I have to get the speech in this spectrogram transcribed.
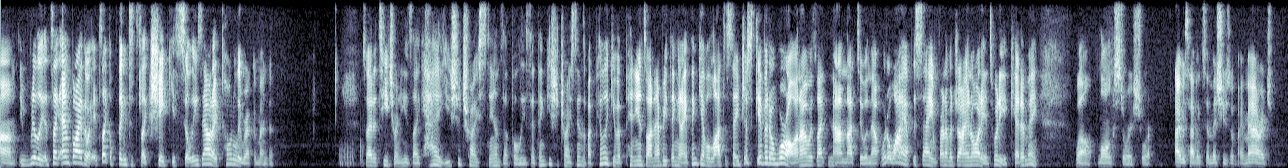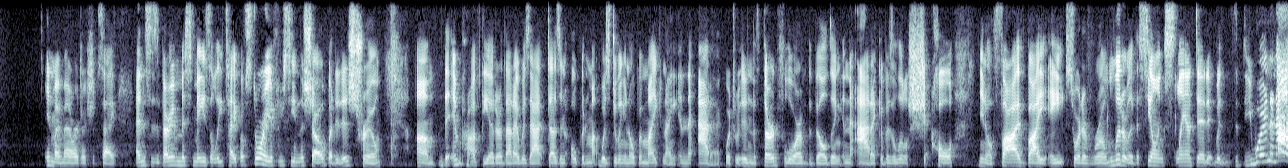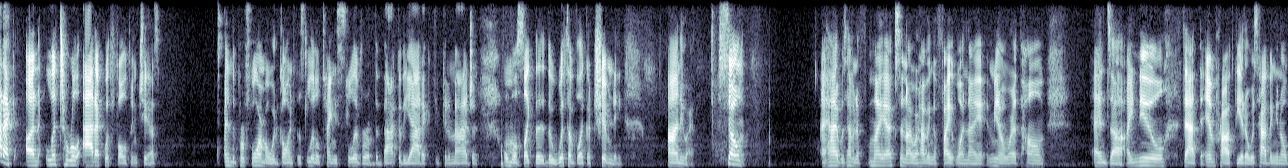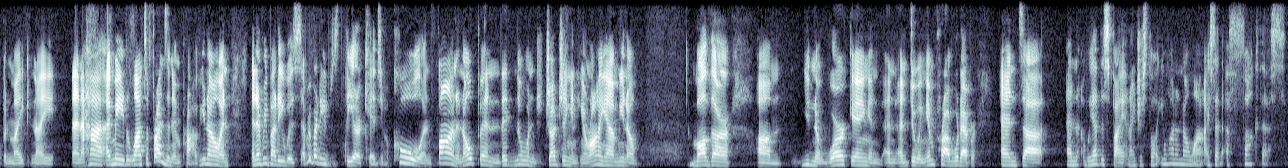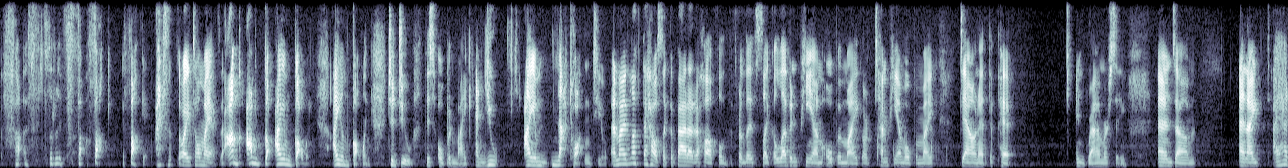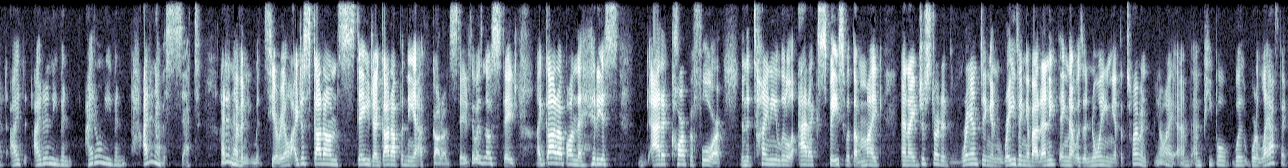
Um, really, it's like, and by the way, it's like a thing to like shake your sillies out. I totally recommend it. So I had a teacher, and he's like, "Hey, you should try stand up, Elyse. I think you should try stand up. I feel like you have opinions on everything, and I think you have a lot to say. Just give it a whirl." And I was like, "Nah, I'm not doing that. What do I have to say in front of a giant audience? What are you kidding me?" Well, long story short, I was having some issues with my marriage. In my marriage, I should say. And this is a very Miss Maisily type of story if you've seen the show, but it is true. Um, the improv theater that I was at does an open was doing an open mic night in the attic, which was in the third floor of the building in the attic. It was a little shithole, you know, five by eight sort of room. Literally, the ceiling slanted. It was you were in an attic, a literal attic with folding chairs. And the performer would go into this little tiny sliver of the back of the attic, if you can imagine, almost like the, the width of like a chimney. Anyway, so I had was having a my ex and I were having a fight one night. You know, we're at the home, and uh, I knew that the improv theater was having an open mic night, and I had I made lots of friends in improv, you know, and and everybody was everybody was theater kids, you know, cool and fun and open. They no one's judging, and here I am, you know, mother, um, you know, working and and and doing improv, whatever, and. Uh, and we had this fight, and I just thought, you want to know what? I said, uh, "Fuck this, fuck, literally, fuck, fuck fuck it. so I told my ex, I'm, I'm, I am going. I am going to do this open mic, and you, I am not talking to you. And I left the house like a bat out of hell for, for this like 11 p.m. open mic or 10 p.m. open mic down at the pit in Gramercy, and um, and I I had I I didn't even I don't even I didn't have a set. I didn't have any material. I just got on stage. I got up in the got on stage. There was no stage. I got up on the hideous attic carpet floor in the tiny little attic space with a mic, and I just started ranting and raving about anything that was annoying me at the time. And you know, I and, and people w- were laughing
